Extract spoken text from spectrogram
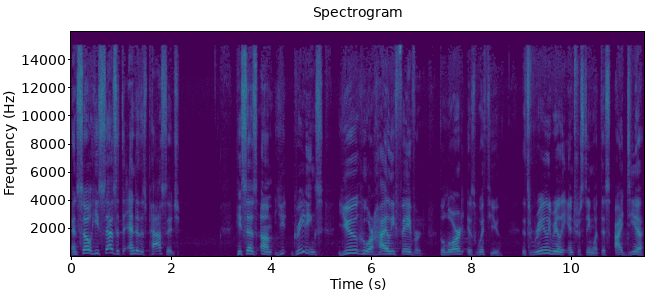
And so he says at the end of this passage, he says, um, Greetings, you who are highly favored. The Lord is with you. It's really, really interesting what this idea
